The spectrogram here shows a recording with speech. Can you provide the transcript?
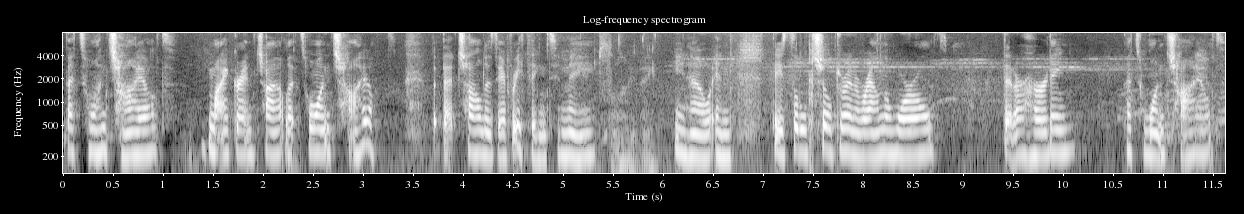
that's one child. My grandchild, that's one child. But that child is everything to me. Absolutely. You know, and these little children around the world that are hurting, that's one child.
